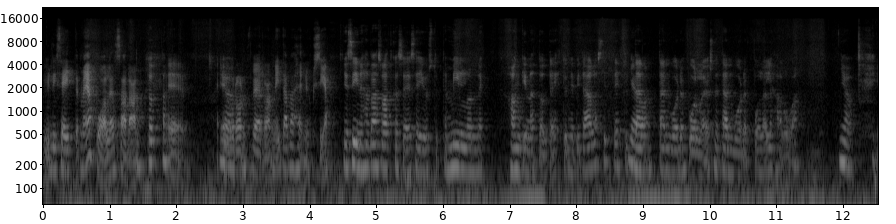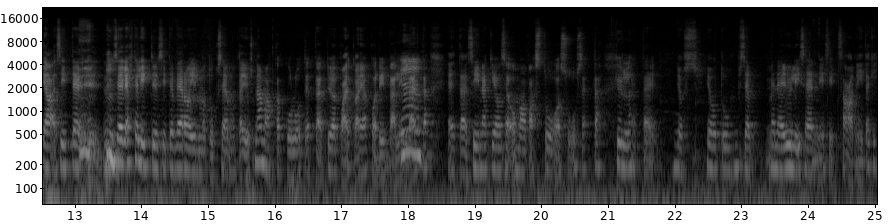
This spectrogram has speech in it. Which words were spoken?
yli 7,5 Totta. Eh, euron Joo. verran niitä vähennyksiä. Ja siinähän taas ratkaisee se just, että milloin ne hankinnat on tehty, ne pitää olla sitten tehty tämän, tämän vuoden puolella, jos ne tämän vuoden puolelle haluaa. Joo. Ja sitten, no se ehkä liittyy sitten veroilmoitukseen, mutta just nämä matkakulut, että työpaikan ja kodin välillä, mm. että, että siinäkin on se oma vastuuosuus, että, Kyllä. että jos joutuu, se menee yli sen, niin sit saa niitäkin,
